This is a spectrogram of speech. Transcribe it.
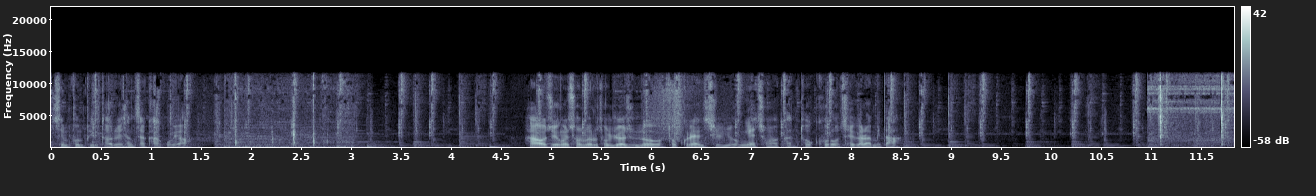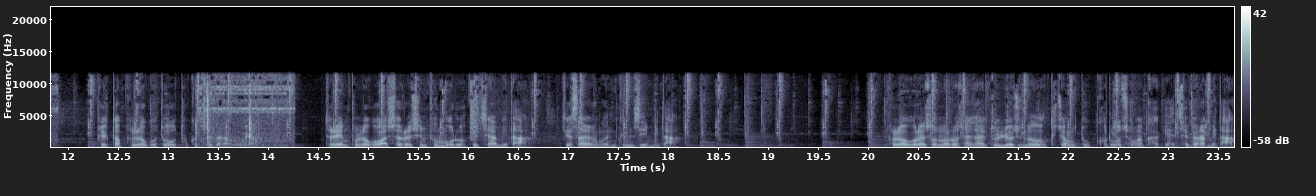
신품 필터를 장착하고요. 하우징을 손으로 돌려준 후 토크렌치를 이용해 정확한 토크로 체결합니다. 필터 플러그도 토크 체결하고요. 드레인 플러그 와셔를 신품으로 교체합니다. 재사용은 금지입니다. 플러그를 손으로 살살 돌려준 후 규정 토크로 정확하게 체결합니다.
